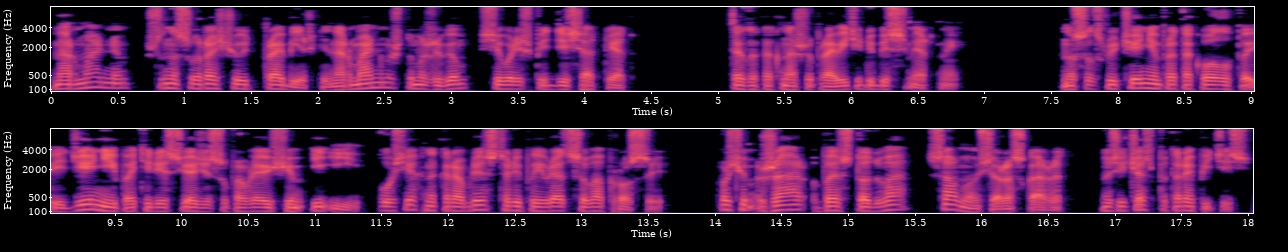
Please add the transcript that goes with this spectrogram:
Нормальным, что нас выращивают пробирки, нормальным, что мы живем всего лишь 50 лет, тогда как наши правители бессмертны. Но с исключением протокола поведения и потери связи с управляющим ИИ, у всех на корабле стали появляться вопросы. Впрочем, Жар Б-102 сам вам все расскажет, но сейчас поторопитесь.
